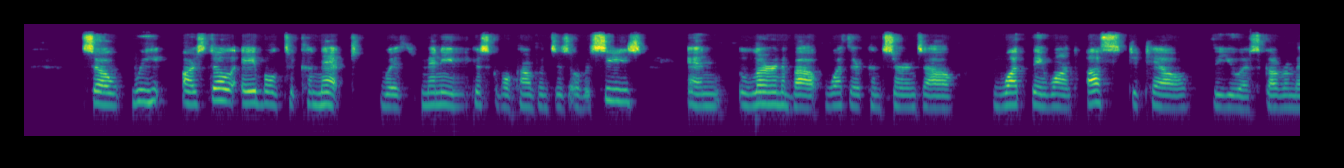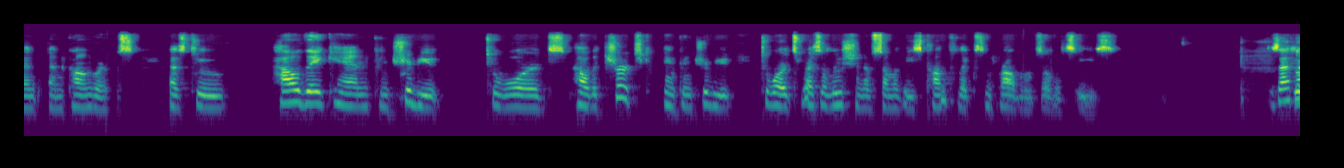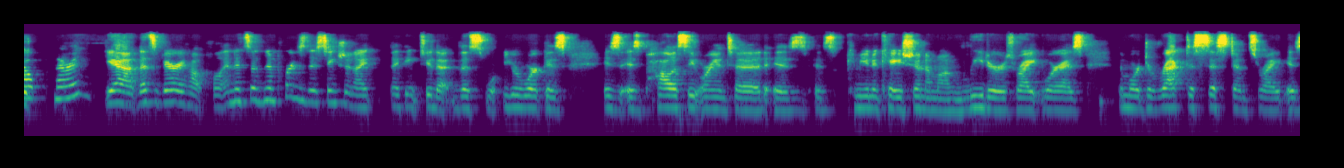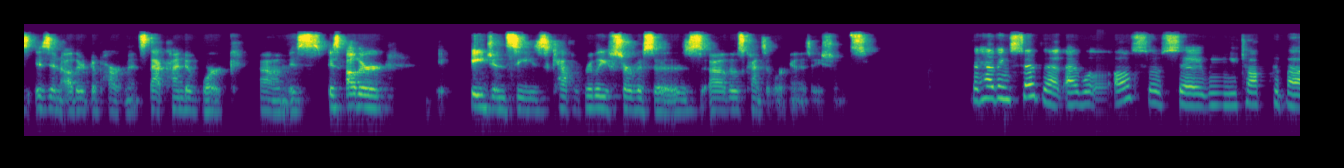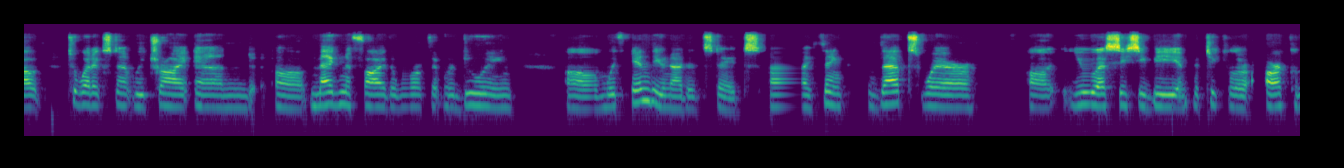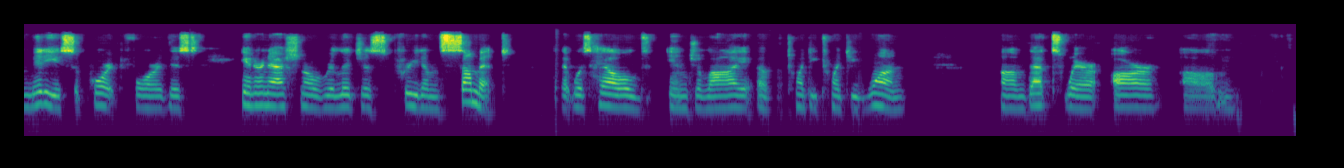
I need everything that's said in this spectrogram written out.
So we are still able to connect with many Episcopal conferences overseas and learn about what their concerns are, what they want us to tell the US government and Congress as to how they can contribute towards how the church can contribute towards resolution of some of these conflicts and problems overseas. Does that help, Mary? Yeah, that's very helpful. And it's an important distinction, I, I think too, that this your work is is is policy oriented, is is communication among leaders, right? Whereas the more direct assistance, right, is is in other departments. That kind of work um, is is other agencies, Catholic Relief Services, uh, those kinds of organizations. But having said that, I will also say when you talk about to what extent we try and uh, magnify the work that we're doing uh, within the United States. I think that's where uh, USCCB, in particular, our committee support for this International Religious Freedom Summit that was held in July of 2021. Um, that's where our um,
